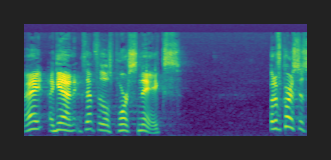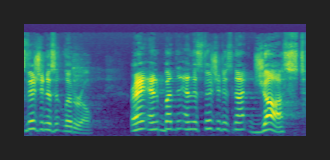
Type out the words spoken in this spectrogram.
right? Again, except for those poor snakes. But of course, this vision isn't literal, right? And, but, and this vision is not just,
